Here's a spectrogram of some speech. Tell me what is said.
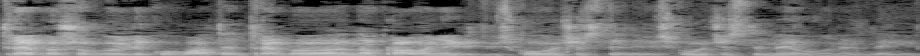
Треба, щоб лікувати, треба направлення від військової частини. Військова частина його не дає.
